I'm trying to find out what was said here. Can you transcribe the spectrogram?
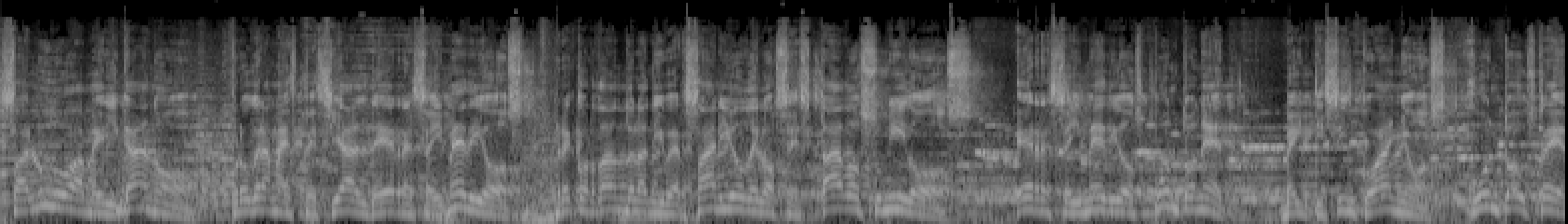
Saludo Americano, programa especial de R6 Medios, recordando el aniversario de los Estados Unidos. R6medios.net, 25 años, junto a usted.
